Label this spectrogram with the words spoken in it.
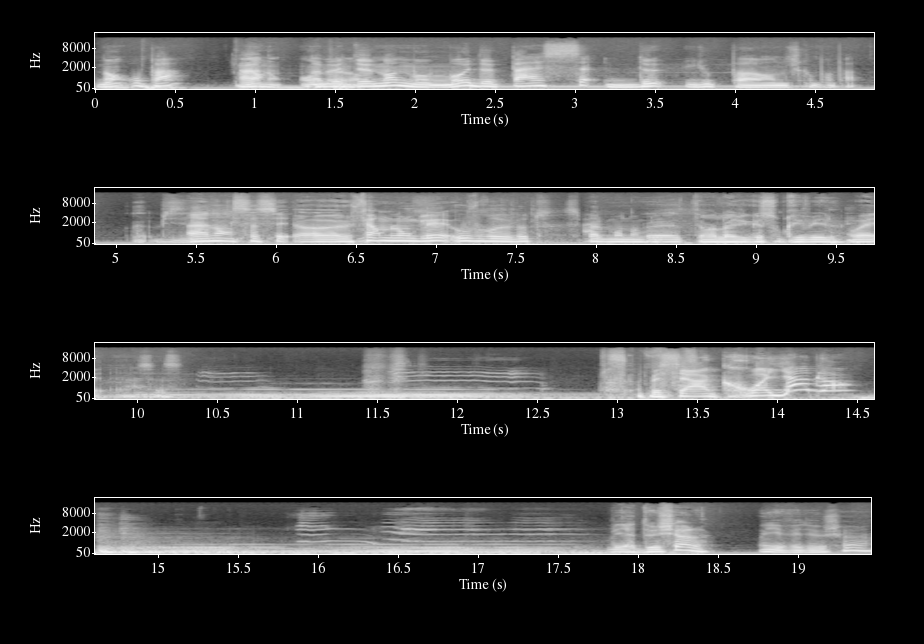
Non, ou pas Ah non, on on n'a pas me le droit. demande mon mot de passe de YouPorn, je comprends pas. Bizarre. Ah non, ça c'est. euh, ferme l'onglet, ouvre l'autre. C'est pas le bon onglet. Ouais, t'es en navigation privée là. Ouais, ça, c'est- Mais c'est incroyable, hein Mais il y a deux chats là. Oui, il y avait deux chats là.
